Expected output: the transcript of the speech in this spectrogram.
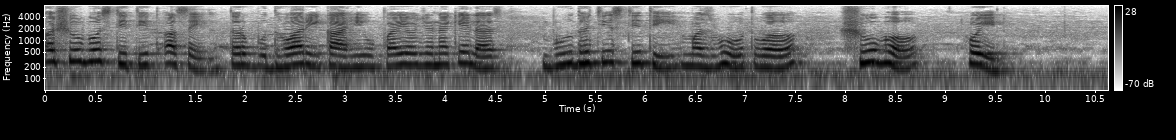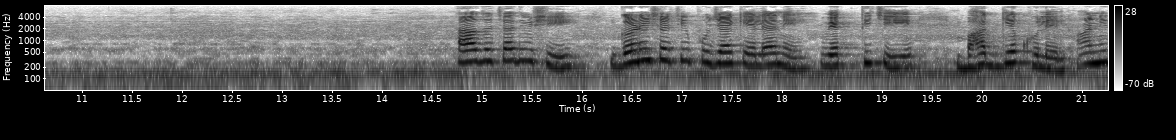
अशुभ स्थितीत असेल तर बुधवारी काही उपाययोजना केल्यास बुधची स्थिती मजबूत व शुभ होईल. आजच्या दिवशी गणेशाची पूजा केल्याने व्यक्तीची भाग्य खुलेल आणि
